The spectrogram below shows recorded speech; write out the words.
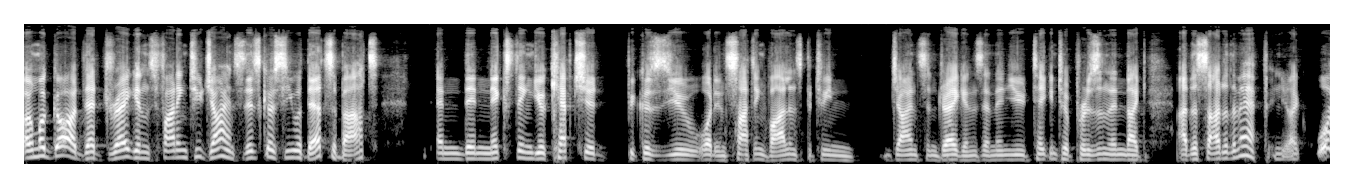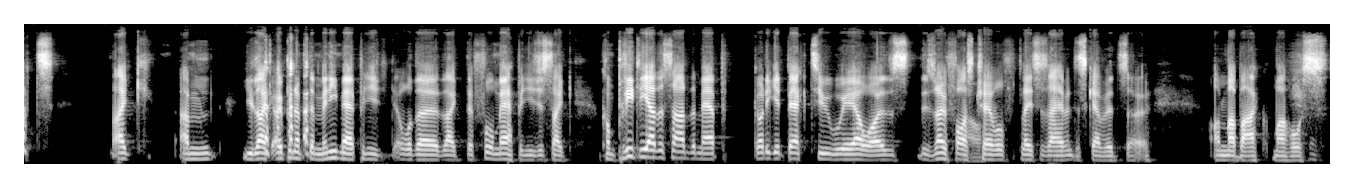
oh my god, that dragon's fighting two giants. Let's go see what that's about. And then next thing you're captured because you what inciting violence between giants and dragons, and then you take into a prison and like other side of the map, and you're like, what? Like um, you like open up the mini map and you or the like the full map, and you're just like completely other side of the map. Got to get back to where I was. There's no fast Wow. travel for places I haven't discovered. So on my bike, my horse.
